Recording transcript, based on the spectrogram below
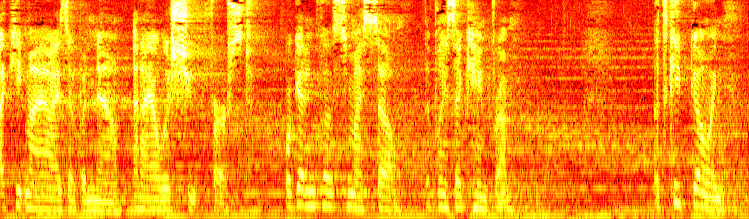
I keep my eyes open now, and I always shoot first. We're getting close to my cell, the place I came from. Let's keep going.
